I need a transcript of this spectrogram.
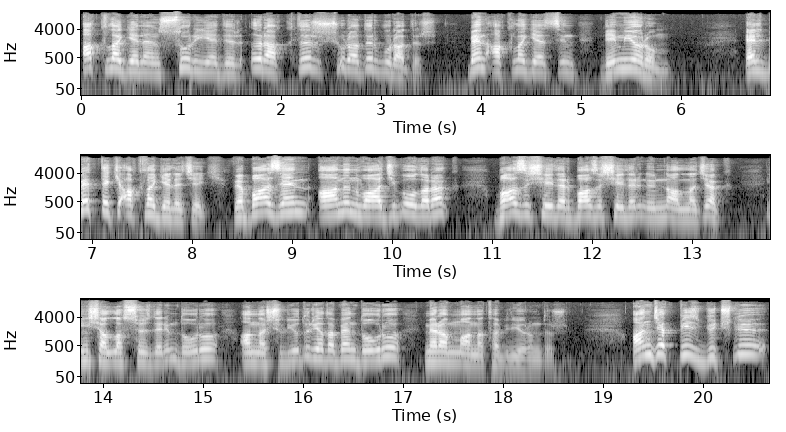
akla gelen Suriye'dir, Irak'tır, şuradır, buradır. Ben akla gelsin demiyorum. Elbette ki akla gelecek ve bazen anın vacibi olarak bazı şeyler bazı şeylerin önüne alınacak. İnşallah sözlerim doğru anlaşılıyordur ya da ben doğru meramımı anlatabiliyorumdur. Ancak biz güçlü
